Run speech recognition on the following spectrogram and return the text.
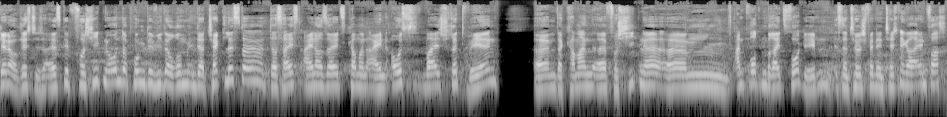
Genau, richtig. Also es gibt verschiedene Unterpunkte wiederum in der Checkliste. Das heißt, einerseits kann man einen Auswahlschritt wählen. Ähm, da kann man äh, verschiedene ähm, Antworten bereits vorgeben. Ist natürlich für den Techniker einfach.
